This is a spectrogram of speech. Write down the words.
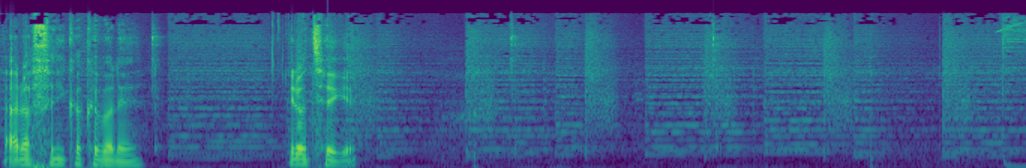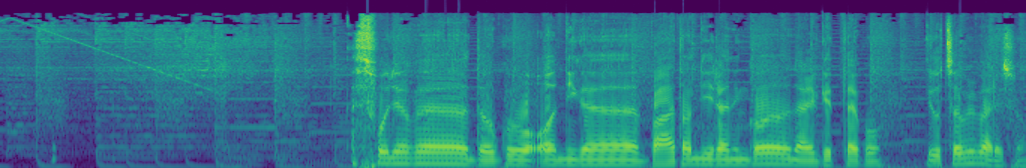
알았으니까 그만해. 이런 책임. 소녀가 너고 언니가 맏언니라는 건 알겠다고 요점을 말해줘.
